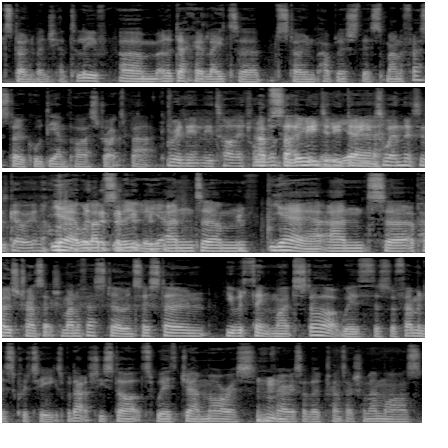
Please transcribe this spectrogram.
Stone eventually had to leave. Um, and a decade later, Stone published this manifesto called The Empire Strikes Back. Brilliantly titled. Absolutely, That immediately yeah. dates when this is going on. yeah, well, absolutely, and um, yeah, and uh, a post-transsexual manifesto. And so Stone, you would think, might start with the sort of feminist critiques, but actually starts with Jan Morris and various other transsexual memoirs,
